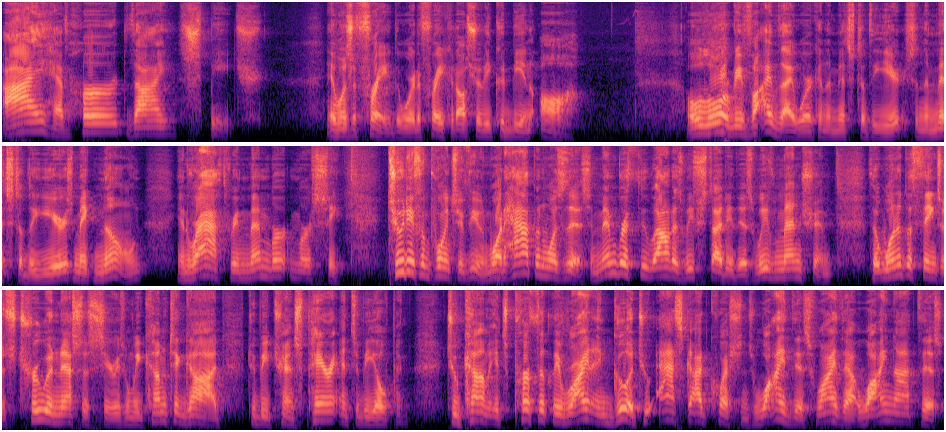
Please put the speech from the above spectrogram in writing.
I have heard thy speech. And was afraid. The word afraid could also be could be in awe. O Lord, revive thy work in the midst of the years. In the midst of the years, make known. In wrath, remember mercy. Two different points of view. And what happened was this. Remember throughout as we've studied this, we've mentioned that one of the things that's true and necessary is when we come to God to be transparent and to be open. To come, it's perfectly right and good to ask God questions. Why this? Why that? Why not this?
